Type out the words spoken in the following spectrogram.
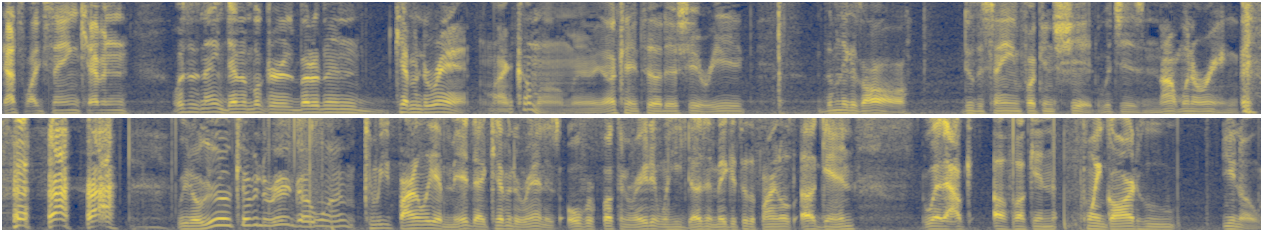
that's like saying Kevin, what's his name? Devin Booker is better than Kevin Durant. I'm like, come on, man. Y'all can't tell this shit rigged. Them niggas all do the same fucking shit, which is not win a ring. We know, yeah, Kevin Durant got one. Can we finally admit that Kevin Durant is over fucking rated when he doesn't make it to the finals again without a fucking point guard who, you know,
